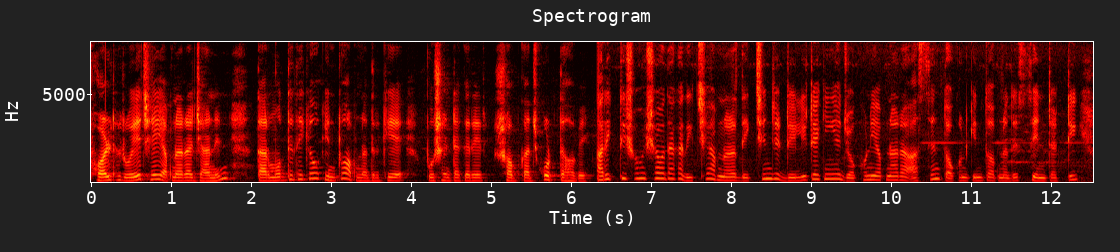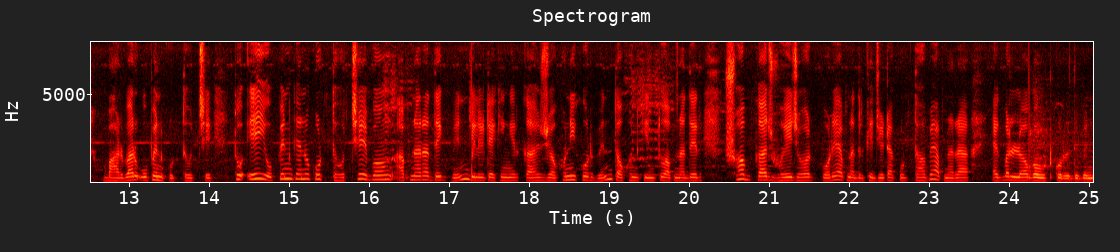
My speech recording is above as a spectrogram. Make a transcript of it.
ফল্ট রয়েছেই, আপনারা জানেন। তার মধ্যে থেকেও কিন্তু আপনাদেরকে পোষণ টাকারের সব কাজ করতে হবে। আরেকটি সমস্যাও দেখা দিচ্ছে, আপনারা দেখছেন যে ডেলি ট্যাকিংয়ে যখনই আপনারা আসছেন, তখন কিন্তু আপনাদের সেন্টারটি বারবার ওপেন করতে হচ্ছে। তো এই ওপেন কেন করতে হচ্ছে? এবং আপনারা দেখবেন ডেলি ট্যাকিংয়ের কাজ যখনই করবেন, তখন কিন্তু আপনাদের সব কাজ হয়ে যাওয়ার পরে আপনাদেরকে যেটা করতে হবে আপনারা একবার লগ আউট করে দেবেন।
